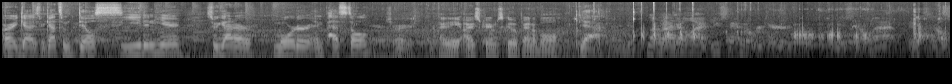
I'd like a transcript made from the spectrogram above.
All right, guys, we got some dill seed in here. So we got our mortar and pestle. Sure. I need ice cream scoop and a bowl. Yeah. I'm not gonna lie, if you stand over here and you smell that, it smells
